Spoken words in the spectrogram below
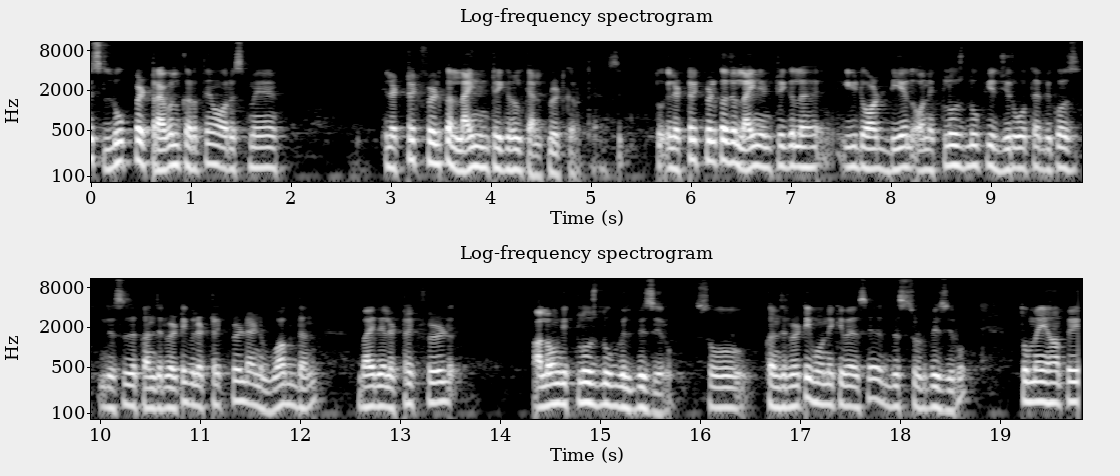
इस लूप पर ट्रैवल करते हैं और इसमें इलेक्ट्रिक फ़ील्ड का लाइन इंटीग्रल कैलकुलेट करते हैं। तो इलेक्ट्रिक फ़ील्ड का जो लाइन इंटीग्रल है E dot D L on a close loop ये ज़ीरो होता है because this is a conservative electric field and work done by the electric field along a close loop will be zero so conservative होने की वजह से दिस शुड बी ज़ीरो तो मैं यहाँ पे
